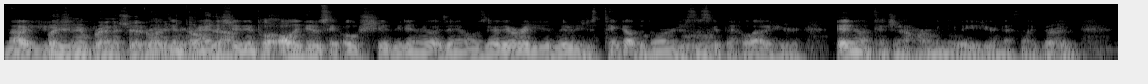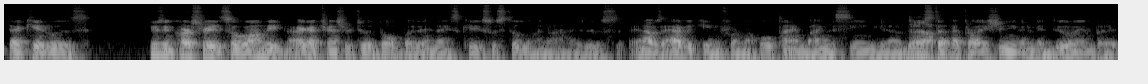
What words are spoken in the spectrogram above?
not a huge. But he didn't brandish it or anything didn't brandish else. it. Yeah. Didn't pull. All they did was say, "Oh shit!" They didn't realize anyone was there. They were ready to literally just take out the door and just let's Mhm. get the hell out of here. They had no intention of harming the lady or nothing like that. Right. That kid was he was incarcerated so long. They I got transferred to adult, but and this case was still going on. It was, it was and I was advocating for him the whole time behind the scenes. You know, doing Yeah. stuff I probably shouldn't even have been doing, but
